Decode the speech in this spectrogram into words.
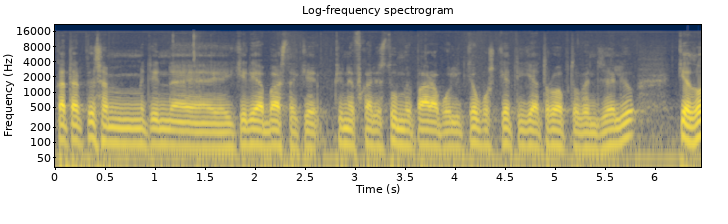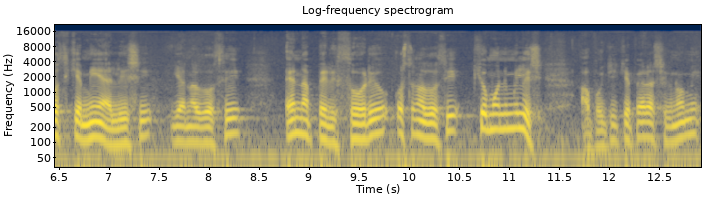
καταρτήσαμε με την ε, κυρία Μπάστα και την ευχαριστούμε πάρα πολύ και όπως και τη γιατρό από το Βεντζέλιο και δόθηκε μία λύση για να δοθεί ένα περιθώριο ώστε να δοθεί πιο μόνιμη λύση. Από εκεί και πέρα, συγγνώμη,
